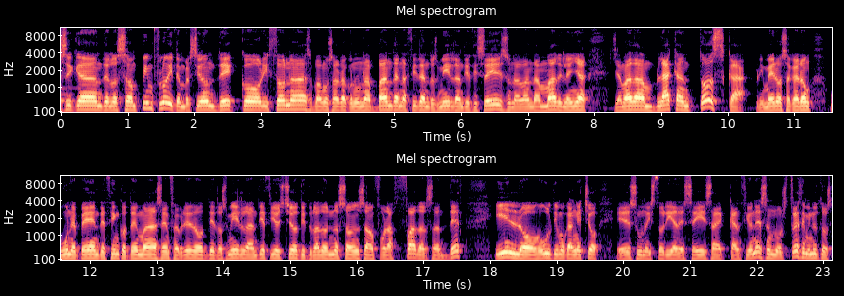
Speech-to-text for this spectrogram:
Música de los Pink Floyd en versión de Corizonas. Vamos ahora con una banda nacida en 2016, una banda madrileña llamada Black and Tosca. Primero sacaron un EP de cinco temas en febrero de 2018 titulado No Sons for a Father's Death y lo último que han hecho es una historia de seis eh, canciones, unos 13 minutos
